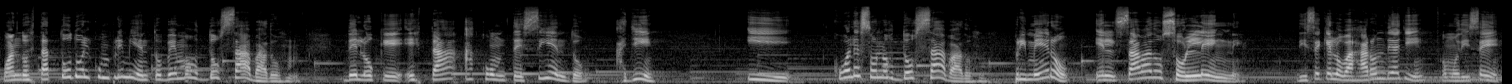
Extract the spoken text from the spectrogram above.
Cuando está todo el cumplimiento, vemos dos sábados de lo que está aconteciendo allí. ¿Y cuáles son los dos sábados? Primero, el sábado solemne. Dice que lo bajaron de allí, como dice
